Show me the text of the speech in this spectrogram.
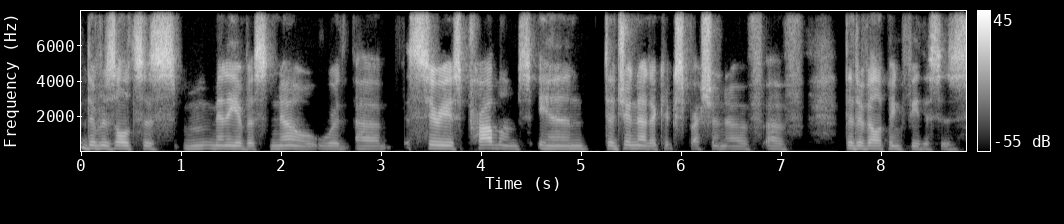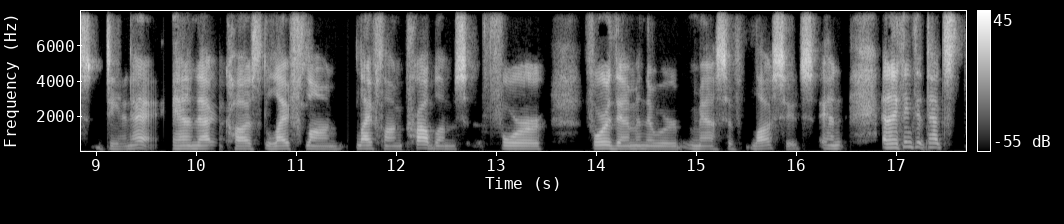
the results, as many of us know, were uh, serious problems in the genetic expression of, of the developing fetus's DNA, and that caused lifelong lifelong problems for for them. And there were massive lawsuits, and and I think that that's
